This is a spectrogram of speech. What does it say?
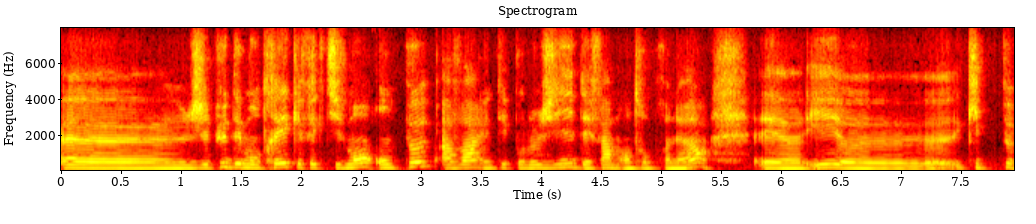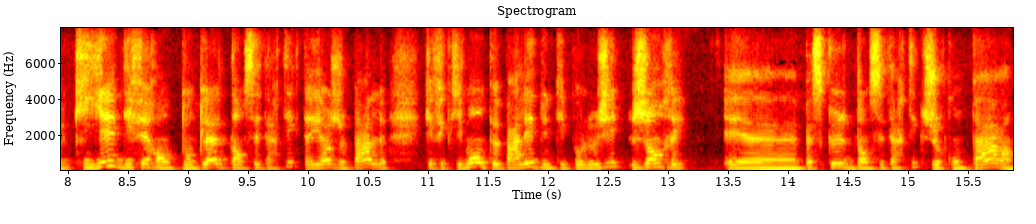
j'ai pu démontrer qu'effectivement, on peut avoir une typologie des femmes entrepreneurs et, euh, euh, qui, est différente. Donc là, dans cet article, d'ailleurs, je parle qu'effectivement, on peut parler d'une typologie genrée parce que dans cet article, je compare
